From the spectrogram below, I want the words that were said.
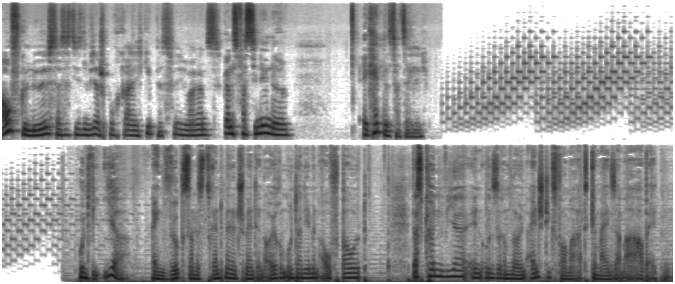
aufgelöst, dass es diesen Widerspruch gar nicht gibt. Das finde ich immer ganz, ganz faszinierende Erkenntnis tatsächlich. Und wie ihr ein wirksames Trendmanagement in eurem Unternehmen aufbaut, das können wir in unserem neuen Einstiegsformat gemeinsam erarbeiten.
